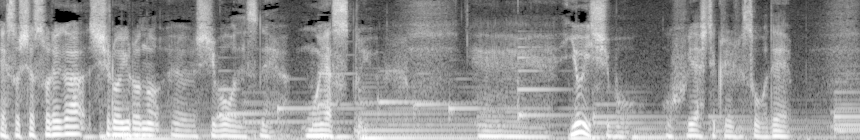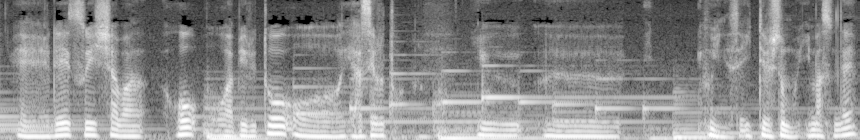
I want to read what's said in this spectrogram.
えー、そしてそれが白色の、脂肪をですね燃やすという、えー、良い脂肪を増やしてくれるそうで、えー、冷水シャワーを浴びると痩せるというふうにですね言ってる人もいますね。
